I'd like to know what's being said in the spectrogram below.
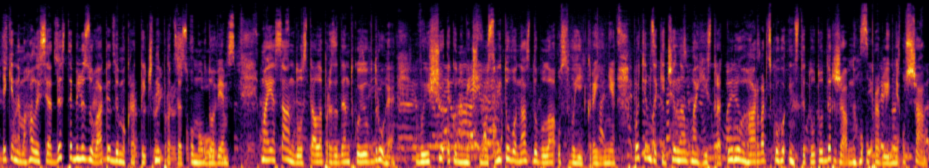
які намагалися дестабілізувати демократичний процес у Молдові. Майя Санду стала президенткою вдруге. Вищу економічну освіту вона здобула у своїй країні. Потім закінчила магістратуру Гарвардського інституту державного управління у США.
